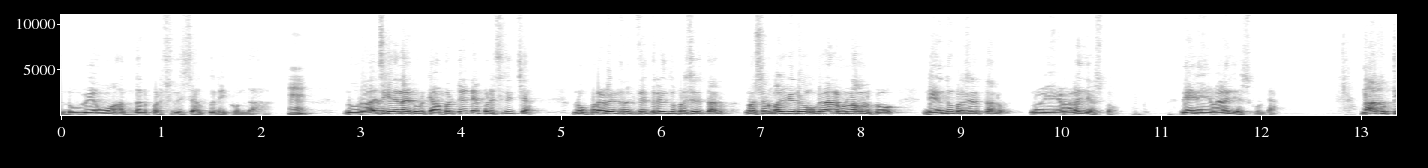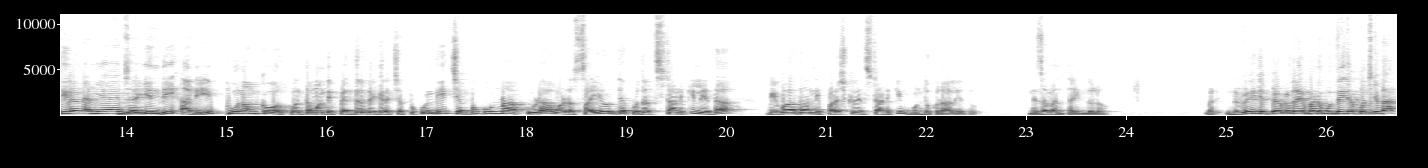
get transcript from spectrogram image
నువ్వేమో అందరిని ప్రశ్నించే హక్కు నీకుందా నువ్వు రాజకీయ నాయకుడు కాబట్టి నేను ప్రశ్నించా. నువ్వు ప్రైవేట్ వ్యక్తి అయితే ఎందుకు ప్రశ్నిస్తాను? నువ్వు సినిమా హీరోగానే ఉన్నావు అనుకో నేను ఎందుకు ప్రశ్నిస్తాను? నువ్వు ఏమైనా చేసుకో. నేను ఏమైనా చేసుకుంటా. నాకు తీరని అన్యాయం జరిగింది అని పూనం కౌర్ కొంతమంది పెద్దల దగ్గర చెప్పుకుంది. చెప్పుకున్నా కూడా వాళ్ళు సయోధ్య కుదర్చడానికి లేదా వివాదాన్ని పరిష్కరించడానికి ముందుకు రాలేదు. నిజమెంత ఇందులో? మరి నువ్వే చెప్పావు కదా ఏమన్నా ముందే చెప్పొచ్చు కదా?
